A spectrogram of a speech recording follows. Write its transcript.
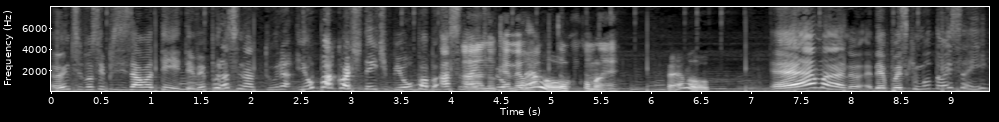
Antes você precisava ter TV por assinatura e o pacote da HBO pra assinar Ah, a HBO. não quer meu É rabo louco, todo, mano. né? É louco. É, mano, depois que mudou isso aí.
